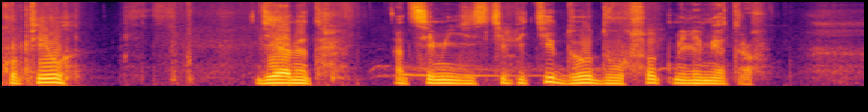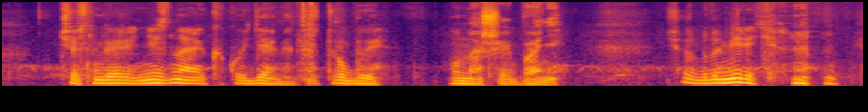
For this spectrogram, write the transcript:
купил диаметр от 75 до 200 миллиметров. Честно говоря, не знаю, какой диаметр трубы у нашей бани. Сейчас буду мерить.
